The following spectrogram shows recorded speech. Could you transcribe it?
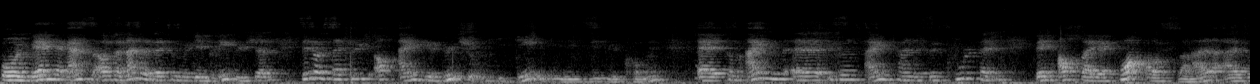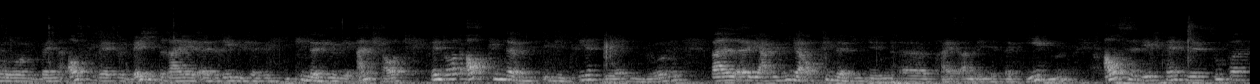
Und während der ganzen Auseinandersetzung mit den Drehbüchern sind uns natürlich auch einige Wünsche und Ideen in den Sinn gekommen, äh, zum einen äh, ist uns eingefallen, dass wir es cool fänden, wenn auch bei der Vorauswahl, also wenn ausgewählt wird, welche drei äh, Drehbücher sich die Kinderjury anschaut, wenn dort auch Kinder integriert werden würden, weil äh, ja, wir sind ja auch Kinder, die den äh, Preis am Ende vergeben. Außerdem fänden wir es super,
